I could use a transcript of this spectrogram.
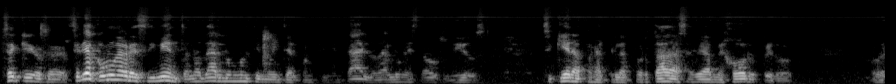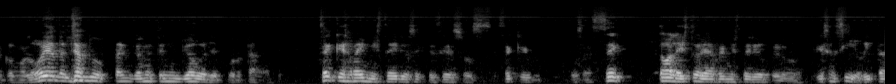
Sé que, o sea, sería como un agradecimiento, ¿no? Darle un último intercontinental o darle un Estados Unidos, siquiera para que la portada se vea mejor, pero, o sea, como lo voy analizando, prácticamente tengo un Jover de portada. Sé que es Rey Misterio, sé que es eso, sé que, o sea, sé toda la historia de Rey Misterio, pero es así, ahorita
